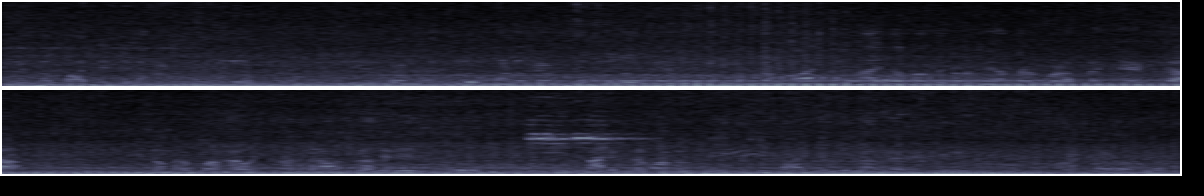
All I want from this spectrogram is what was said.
వివిధ పార్టీ సభ్యులు, వివిధ సభ్యులు, మండల సభ్యులు, మొత్తం పార్టీ నాయకులందరూ కూడా మీ అందరూ కూడా ప్రత్యేకంగా ఈ సందర్భంగా వచ్చినందుకు నమస్కారం తెలియజేస్తూ ఈ కార్యక్రమాన్ని ఉపయోగించి పార్టీ జిల్లా గారికి మాట్లాడాలని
